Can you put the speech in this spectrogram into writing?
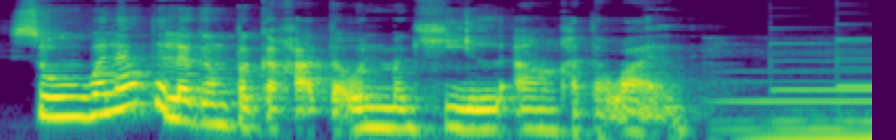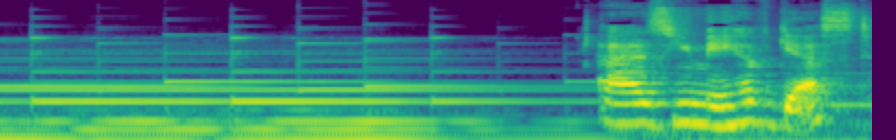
So wala talagang pagkakataon mag-heal ang katawan. As you may have guessed,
